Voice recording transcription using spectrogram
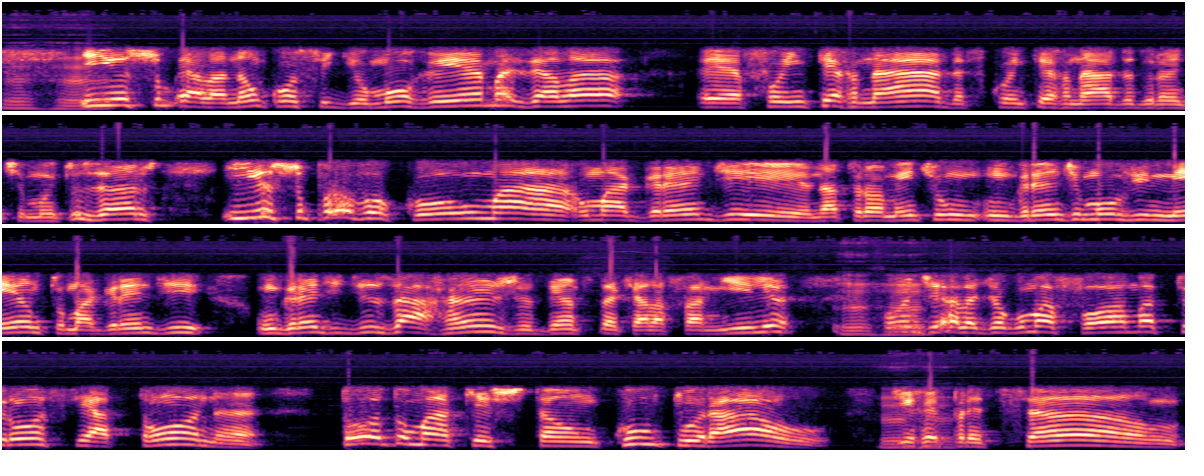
Uhum. E isso, ela não conseguiu morrer, mas ela é, foi internada, ficou internada durante muitos anos, e isso provocou uma, uma grande, naturalmente, um, um grande movimento, uma grande, um grande desarranjo dentro daquela família, uhum. onde ela, de alguma forma, trouxe à tona toda uma questão cultural de uhum. repressão,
